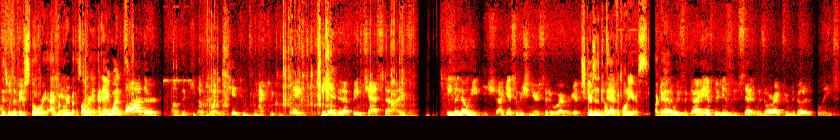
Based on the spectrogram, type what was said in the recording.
This was a big story. I remember Yeah, reading about the story, the- and they went. The father of the of one of the kids who actually complained, he ended up being chastised, even though he, I guess it was Schneerson or whoever. Schneerson's been dead for twenty years. Okay. And it was the guy after him who said it was all right for him to go to the police.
